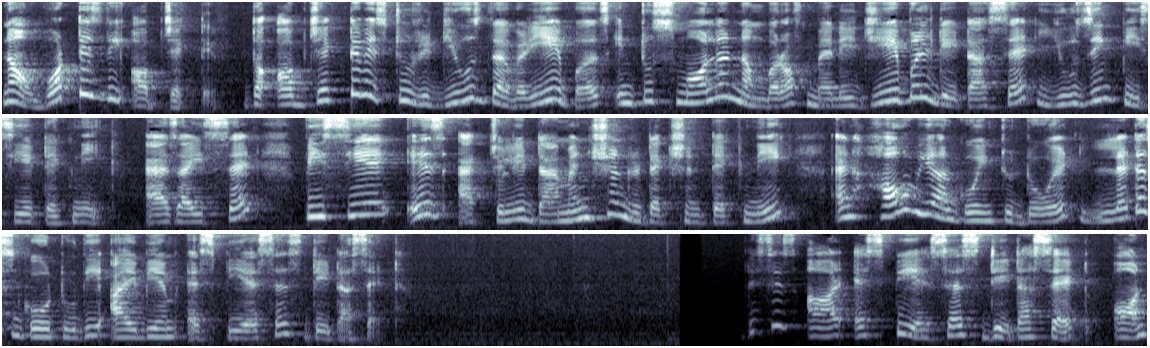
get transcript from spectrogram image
Now, what is the objective? The objective is to reduce the variables into smaller number of manageable data set using PCA technique. As I said, PCA is actually dimension reduction technique and how we are going to do it, let us go to the IBM SPSS dataset. This is our SPSS dataset on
